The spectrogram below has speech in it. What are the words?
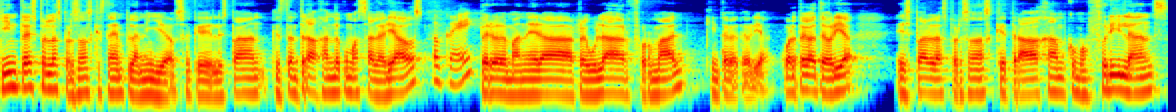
quinta es para las personas que están en planilla, o sea, que les pagan, que están trabajando como asalariados, pero de manera regular, formal, quinta categoría. Cuarta categoría es para las personas que trabajan como freelance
